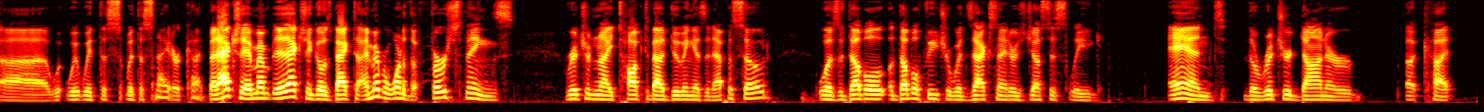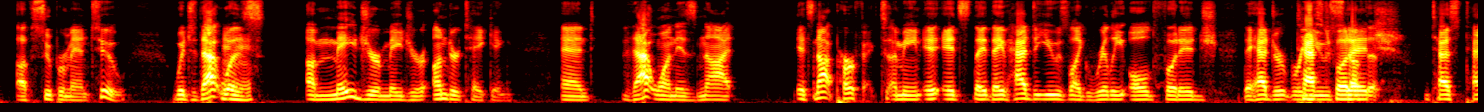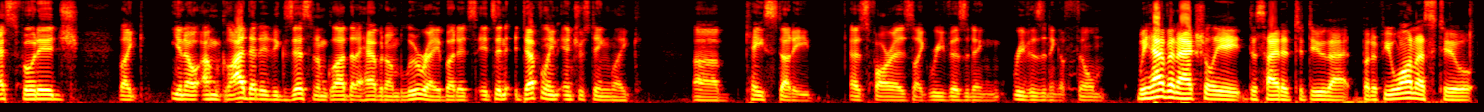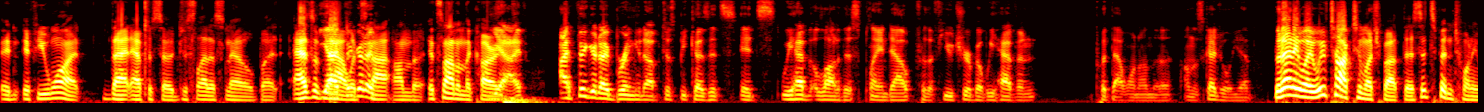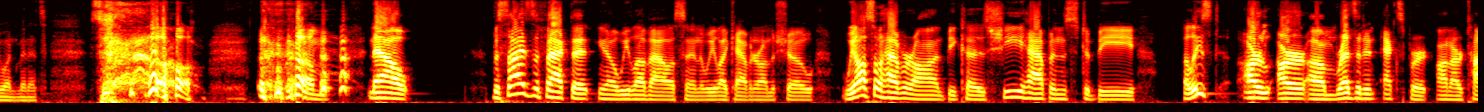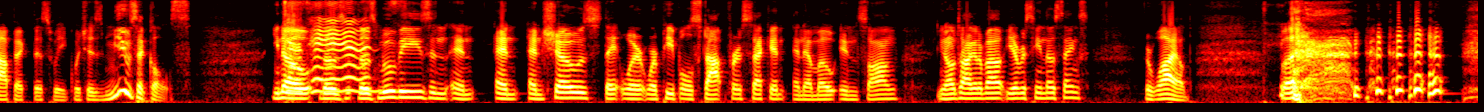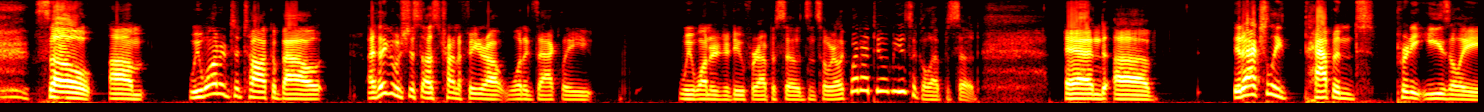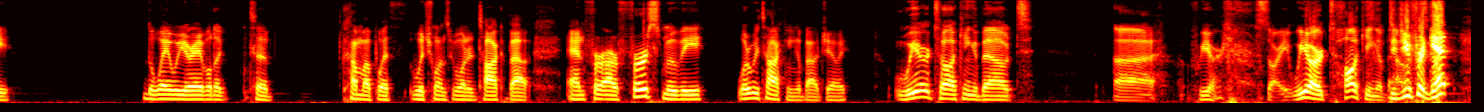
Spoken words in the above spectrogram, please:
uh with, with the with the Snyder cut. But actually I remember it actually goes back to I remember one of the first things Richard and I talked about doing as an episode was a double a double feature with Zack Snyder's Justice League and the Richard Donner uh, cut of Superman 2, which that was a major major undertaking and that one is not it's not perfect. I mean, it, it's they they've had to use like really old footage. They had to reuse Test stuff that- footage. test test footage. Like you know, I'm glad that it exists and I'm glad that I have it on Blu-ray. But it's it's an, definitely an interesting like uh, case study as far as like revisiting revisiting a film. We haven't actually decided to do that, but if you want us to, and if you want that episode, just let us know. But as of Yeah, now, it's I- not on the it's not on the card. Yeah, I I figured I'd bring it up just because it's it's we have a lot of this planned out for the future, but we haven't put that one on the on the schedule yet. But anyway, we've talked too much about this. It's been 21 minutes. So um, now, besides the fact that you know we love Allison and we like having her on the show, we also have her on because she happens to be at least our our um, resident expert on our topic this week, which is musicals. You know those those movies and and and and shows that where where people stop for a second and emote in song. You know what I'm talking about? You ever seen those things? They're wild. But so um, we wanted to talk about. I think it was just us trying to figure out what exactly we wanted to do for episodes, and so we are like, why not do a musical episode? And uh, it actually happened pretty easily. The way we were able to to come up with which ones we wanted to talk about, and for our first movie, what are we talking about, Joey? We are talking about. Uh, we are sorry. We are talking about. Did you forget?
